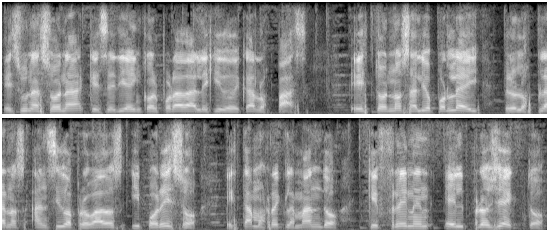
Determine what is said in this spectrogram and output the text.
es una zona que sería incorporada al ejido de Carlos Paz. Esto no salió por ley, pero los planos han sido aprobados y por eso estamos reclamando que frenen el proyecto.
